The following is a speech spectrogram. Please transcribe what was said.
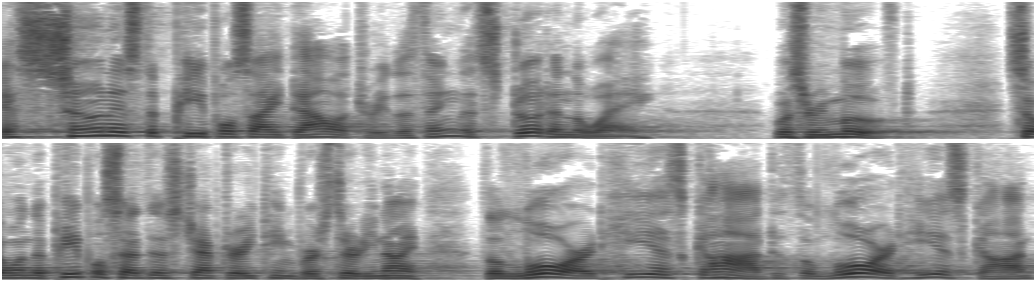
as soon as the people's idolatry, the thing that stood in the way, was removed. So when the people said this, chapter 18, verse 39, the Lord, He is God, the Lord, He is God,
